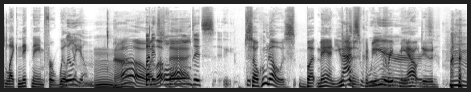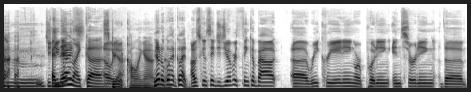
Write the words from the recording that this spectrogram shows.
like nickname for William. William. about. Oh, but I it's love old. that. It's So who knows? But man, you that's just could weird. creeped me out, dude. Hmm. Did and you then guys- like uh Oh, Spirit yeah. calling out. No, no, know? go ahead, go ahead. I was gonna say, did you ever think about uh, recreating or putting, inserting the,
